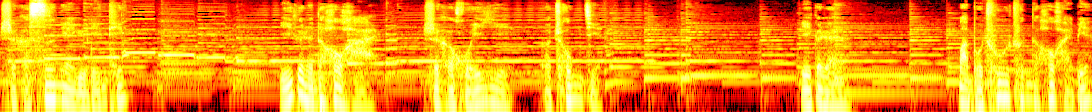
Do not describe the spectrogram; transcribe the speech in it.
适合思念与聆听；一个人的后海，适合回忆和憧憬。一个人漫步初春的后海边，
